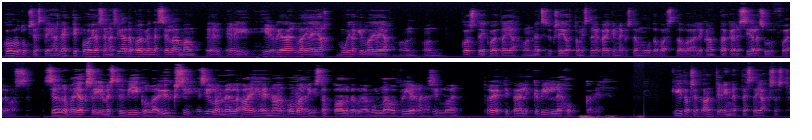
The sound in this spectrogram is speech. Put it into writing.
koulutuksesta ihan nettipohjaisena. Sieltä voi mennä selaamaan eri hirviölajeja ja muitakin lajeja. On, on kosteikoita ja on metsästyksen johtamista ja kaiken näköistä muuta vastaavaa. Eli kannattaa käydä siellä surffailemassa. Seuraava jakso ilmestyy viikolla yksi ja silloin meillä aiheena on oma riistapalvelu ja mulla on vieraana silloin projektipäällikkö Ville Hokkanen. Kiitokset Antti Rinne tästä jaksosta.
